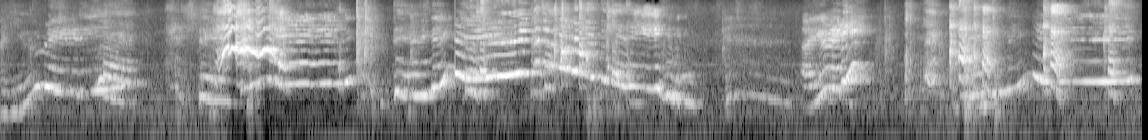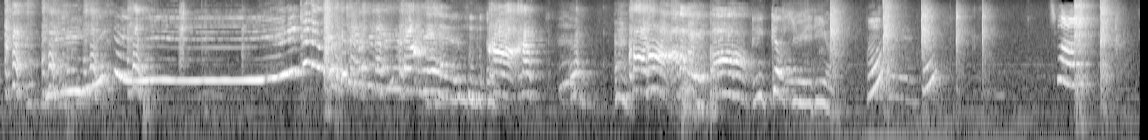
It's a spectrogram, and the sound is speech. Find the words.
Are you ready? Yeah. Are you ready?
